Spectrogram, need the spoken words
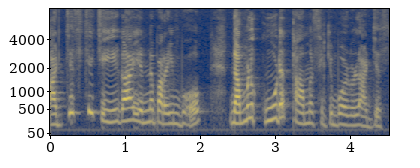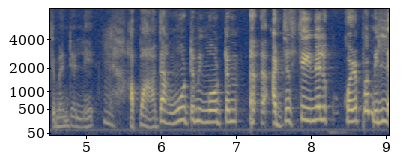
അഡ്ജസ്റ്റ് ചെയ്യുക എന്ന് പറയുമ്പോൾ നമ്മൾ കൂടെ താമസിക്കുമ്പോഴുള്ള അഡ്ജസ്റ്റ്മെന്റ് അല്ലേ? അപ്പോൾ അത് അങ്ങോട്ടും ഇങ്ങോട്ടും അഡ്ജസ്റ്റ് ചെയ്യുന്നതിൽ കുഴപ്പമില്ല.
